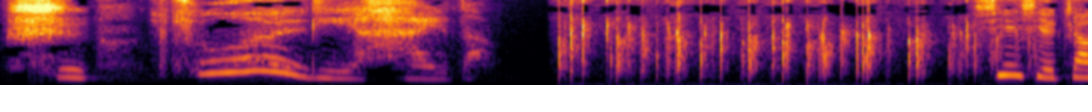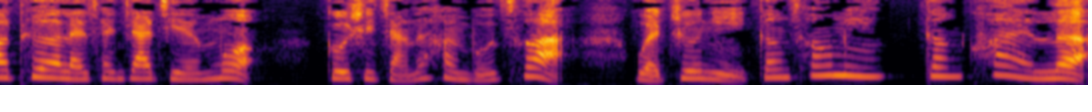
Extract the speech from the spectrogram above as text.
是最厉害的。谢谢赵特来参加节目。故事讲得很不错，我祝你更聪明、更快乐。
